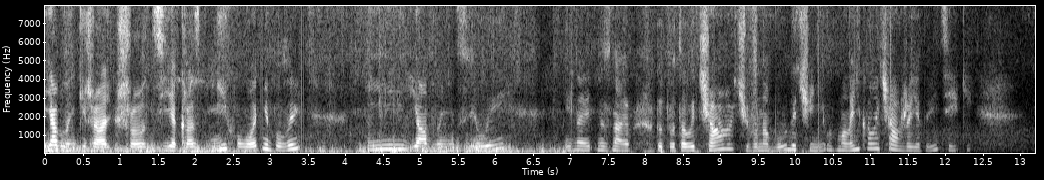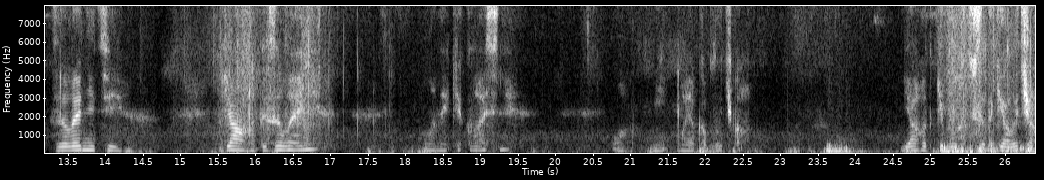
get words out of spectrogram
Яблуньки жаль, що ці якраз дні холодні були. І яблуні цвіли. І навіть не знаю, тут от лича, чи вона буде, чи ні. От маленька лича вже є, дивіться, які зелені ці ягоди зелені. Вони які класні. Каблучка. Ягодки будуть все-таки алича.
